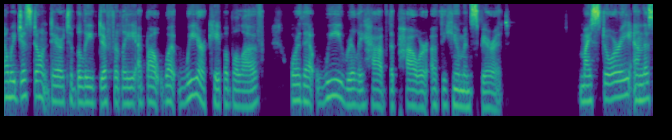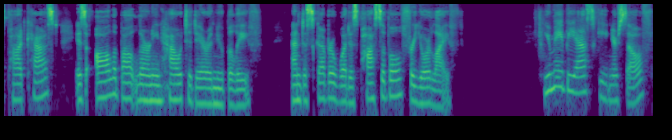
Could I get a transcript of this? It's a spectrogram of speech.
and we just don't dare to believe differently about what we are capable of or that we really have the power of the human spirit. My story and this podcast is all about learning how to dare a new belief and discover what is possible for your life. You may be asking yourself,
